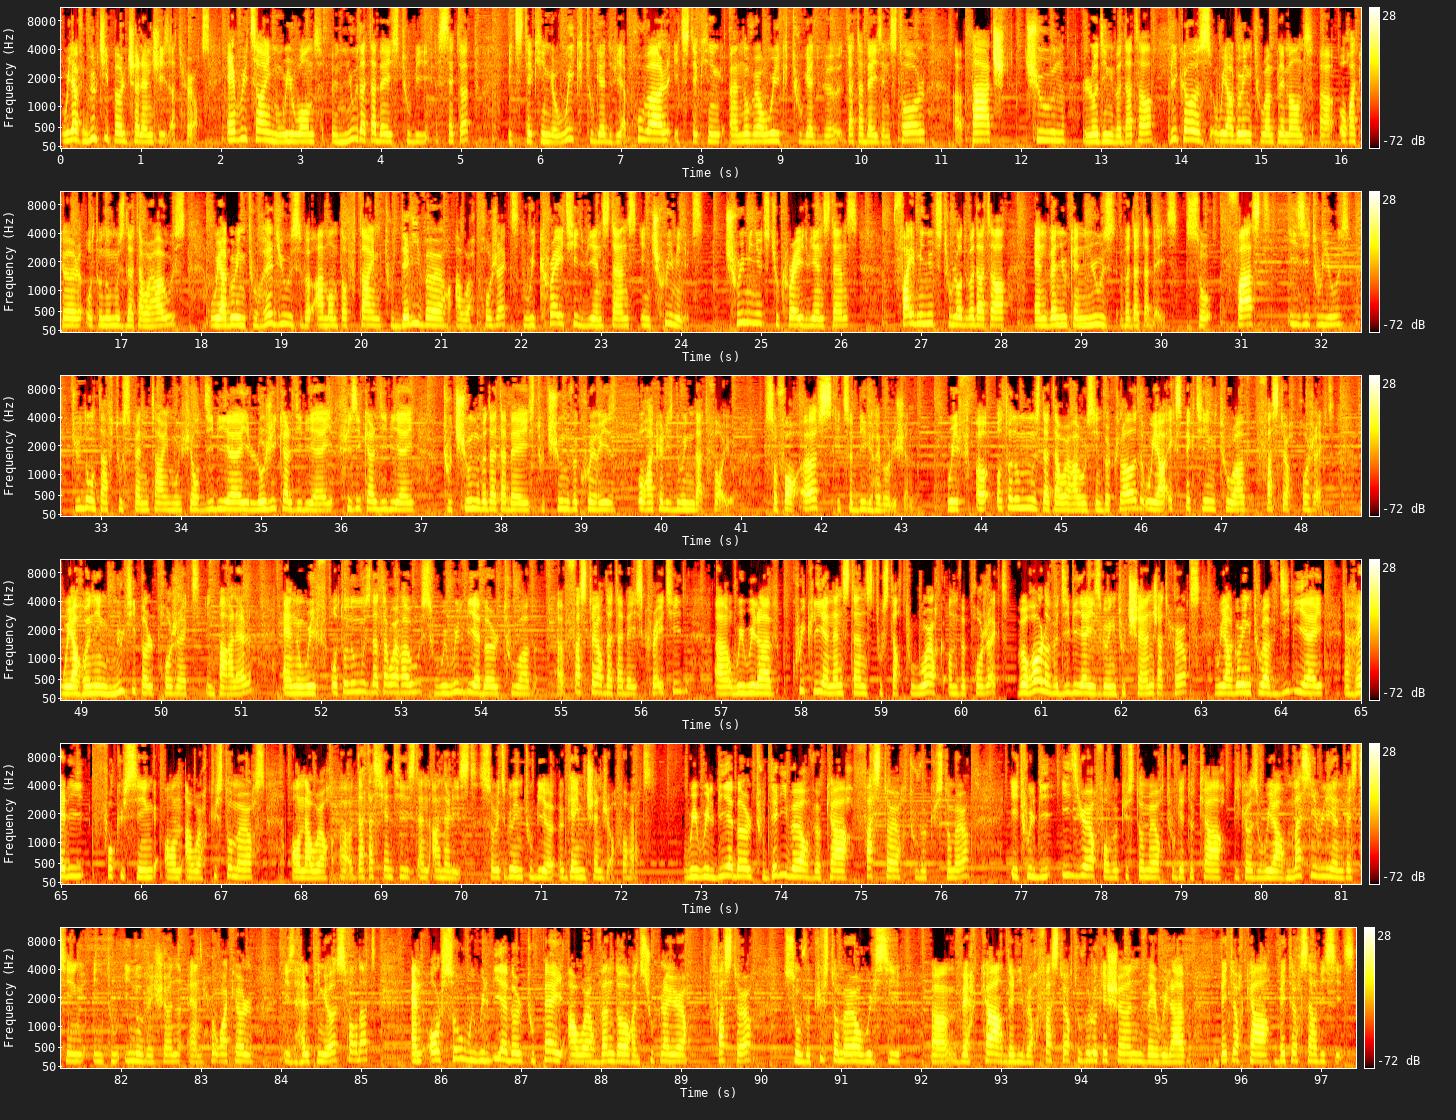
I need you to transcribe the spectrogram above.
We have multiple challenges at Hertz. Every time we want a new database to be set up, it's taking a week to get the approval, it's taking another week to get the database installed, uh, patch, tune, loading the data. Because we are going to implement uh, Oracle Autonomous Data Warehouse, we are going to reduce the amount of time to deliver our project. We created the instance in 3 minutes. 3 minutes to create the instance, 5 minutes to load the data, and then you can use the database. So fast, easy to use, you don't have to spend time with your DBA, logical DBA, physical DBA to tune the database, to tune the queries. Oracle is doing that for you. So for us, it's a big revolution. With uh, autonomous data warehouse in the cloud, we are expecting to have faster projects. We are running multiple projects in parallel, and with autonomous data warehouse, we will be able to have a faster database created. Uh, we will have quickly an instance to start to work on the project. The role of a DBA is going to change at Hertz. We are going to have DBA really focusing on our customers, on our uh, data scientists and analysts. So it's going to be a, a game changer for Hertz we will be able to deliver the car faster to the customer. It will be easier for the customer to get a car because we are massively investing into innovation and Oracle is helping us for that. And also we will be able to pay our vendor and supplier faster so the customer will see uh, their car deliver faster to the location, they will have better car, better services.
